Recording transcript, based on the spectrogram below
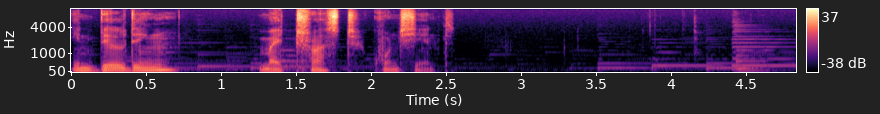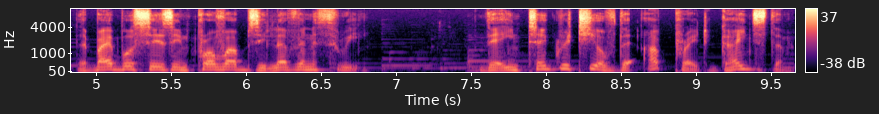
in building my trust quotient. The Bible says in Proverbs 11:3, "The integrity of the upright guides them,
